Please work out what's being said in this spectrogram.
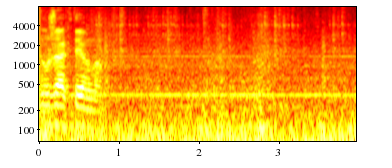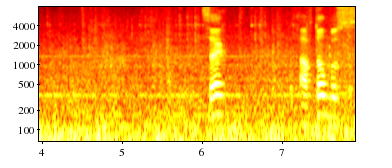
дуже активно. Це автобус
